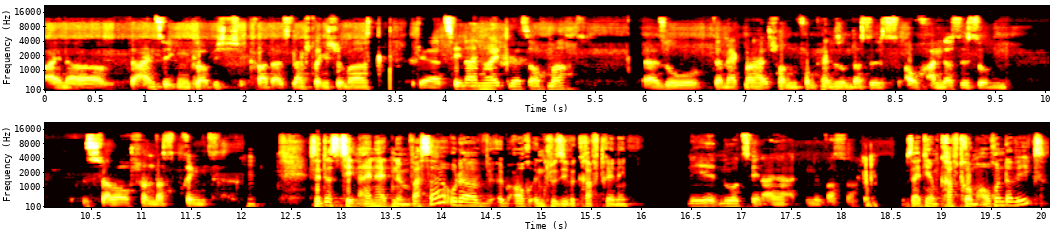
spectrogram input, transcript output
einer der einzigen, glaube ich, gerade als Langstreckenschwimmer, der zehn Einheiten jetzt auch macht. Also da merkt man halt schon vom Pensum, dass es auch anders ist und es aber auch schon was bringt. Hm. Sind das zehn Einheiten im Wasser oder auch inklusive Krafttraining? Nee, nur zehn Einheiten im Wasser. Seid ihr im Kraftraum auch unterwegs?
